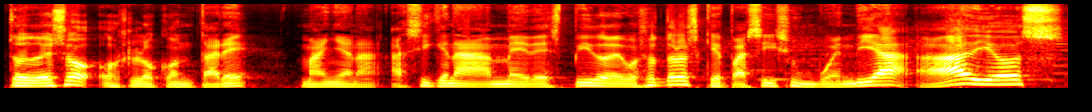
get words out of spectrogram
Todo eso os lo contaré mañana. Así que nada, me despido de vosotros, que paséis un buen día. Adiós.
